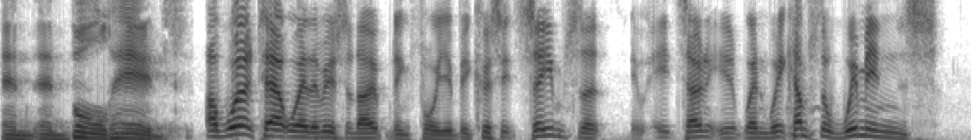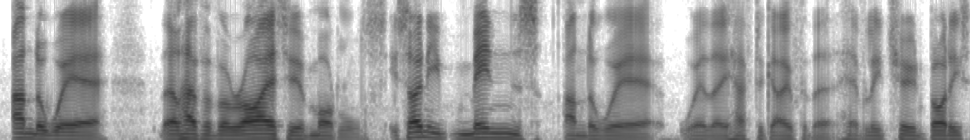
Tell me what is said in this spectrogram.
and and bald heads. I've worked out where there is an opening for you because it seems that it's only when it comes to women's underwear, they'll have a variety of models. It's only men's underwear where they have to go for the heavily tuned bodies.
